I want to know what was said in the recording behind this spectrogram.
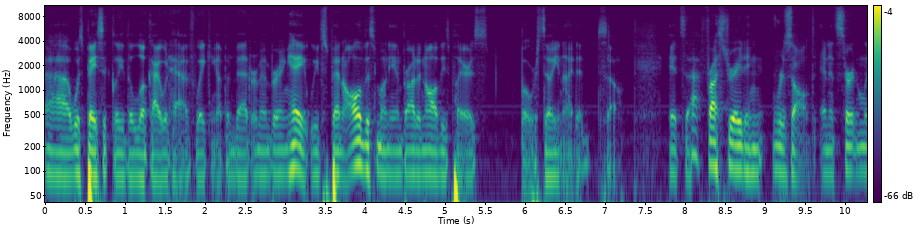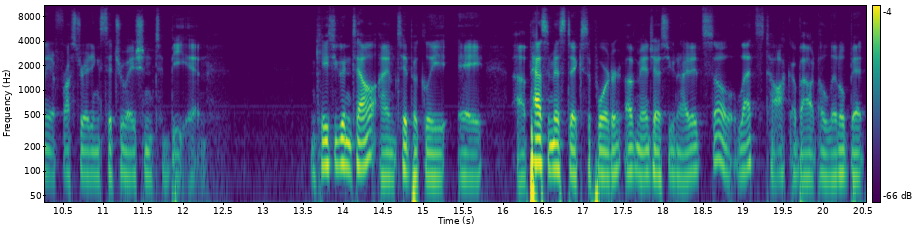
uh, was basically the look I would have waking up in bed, remembering, hey, we've spent all of this money and brought in all these players, but we're still united. So it's a frustrating result, and it's certainly a frustrating situation to be in. In case you couldn't tell, I'm typically a a pessimistic supporter of Manchester United. So let's talk about a little bit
